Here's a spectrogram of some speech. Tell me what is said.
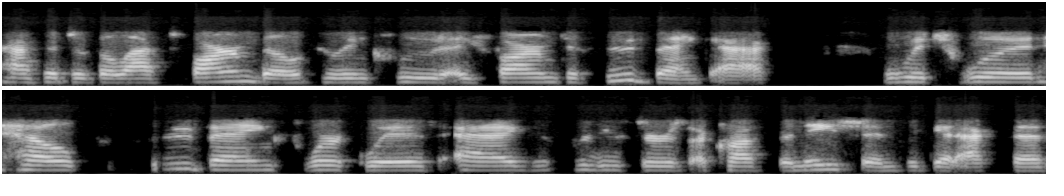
passage of the last farm bill to include a farm to food bank act, which would help food banks work with ag producers across the nation to get access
